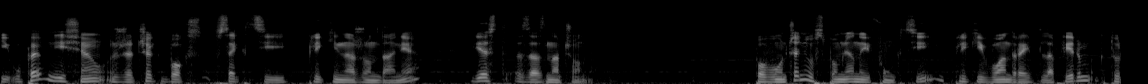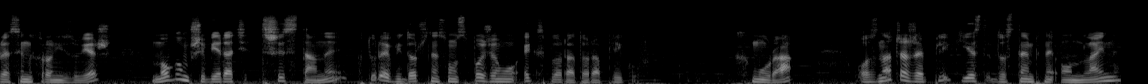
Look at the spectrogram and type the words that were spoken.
i upewnij się, że checkbox w sekcji pliki na żądanie jest zaznaczony. Po włączeniu wspomnianej funkcji, pliki w OneDrive dla firm, które synchronizujesz, mogą przybierać trzy stany, które widoczne są z poziomu eksploratora plików. Chmura oznacza, że plik jest dostępny online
